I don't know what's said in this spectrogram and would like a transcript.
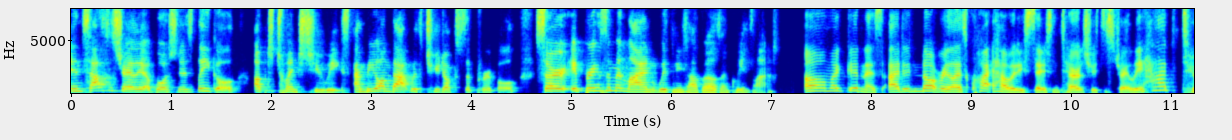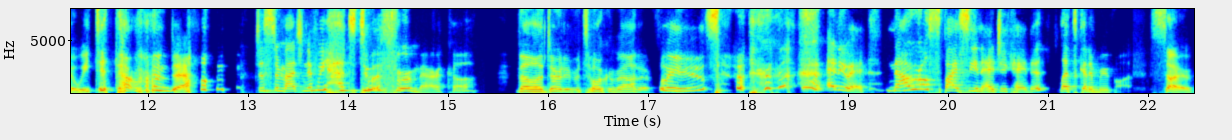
in South Australia, abortion is legal up to 22 weeks and beyond that with two doctors' approval. So it brings them in line with New South Wales and Queensland. Oh my goodness. I did not realize quite how many states and territories Australia had till we did that rundown. Just imagine if we had to do it for America. Bella, don't even talk about it, please. anyway, now we're all spicy and educated. Let's get a move on. So,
